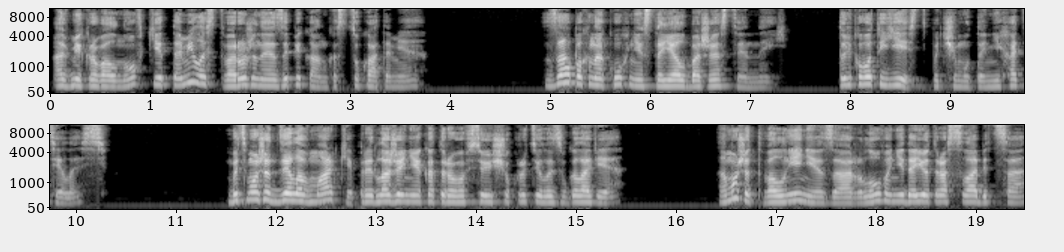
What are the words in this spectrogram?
а в микроволновке томилась творожная запеканка с цукатами. Запах на кухне стоял божественный. Только вот есть почему-то не хотелось. Быть может, дело в Марке, предложение которого все еще крутилось в голове. А может, волнение за Орлова не дает расслабиться.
